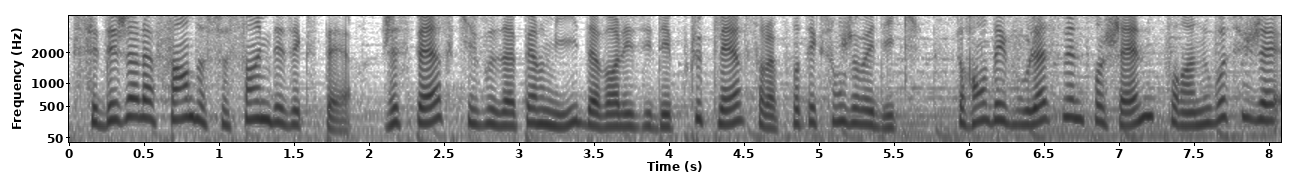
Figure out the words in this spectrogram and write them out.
C'est déjà la fin de ce 5 des experts. J'espère qu'il vous a permis d'avoir les idées plus claires sur la protection juridique. Rendez-vous la semaine prochaine pour un nouveau sujet.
